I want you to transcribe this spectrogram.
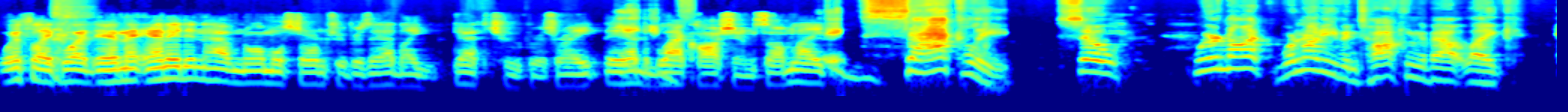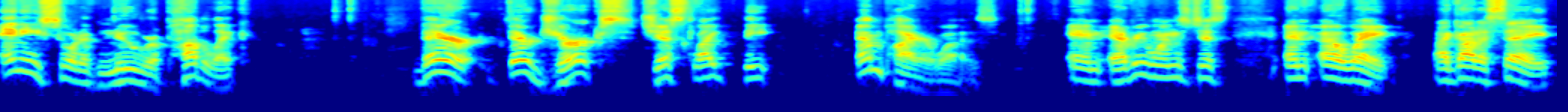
with like what and they, and they didn't have normal stormtroopers. They had like death troopers right? They had the black costume so i'm like exactly. So we're not we're not even talking about like any sort of new republic. They're they're jerks just like the empire was. And everyone's just and oh wait i gotta say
